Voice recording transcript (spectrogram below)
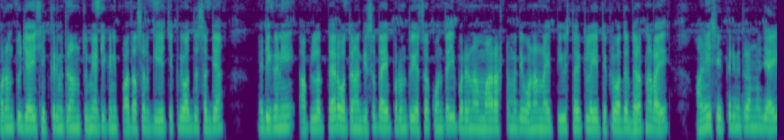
परंतु जे आहे शेतकरी मित्रांनो तुम्ही या ठिकाणी पाहत असाल की हे चक्रीवादळ सध्या या ठिकाणी आपल्याला तयार होताना दिसत आहे परंतु याचा कोणताही परिणाम महाराष्ट्रामध्ये होणार नाही. तेवीस तारखेला हे चक्रीवादळ धडकणार आहे. आणि शेतकरी मित्रांनो जे आहे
